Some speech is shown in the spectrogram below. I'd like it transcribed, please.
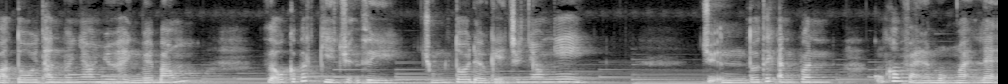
bọn tôi thân với nhau như hình với bóng. Dẫu có bất kỳ chuyện gì, chúng tôi đều kể cho nhau nghe. Chuyện tôi thích ăn quân cũng không phải là một ngoại lệ.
